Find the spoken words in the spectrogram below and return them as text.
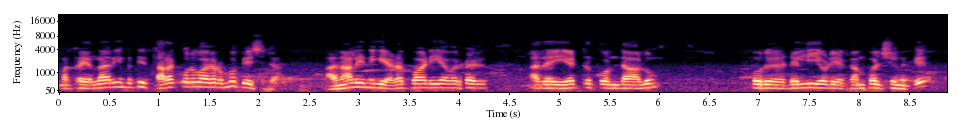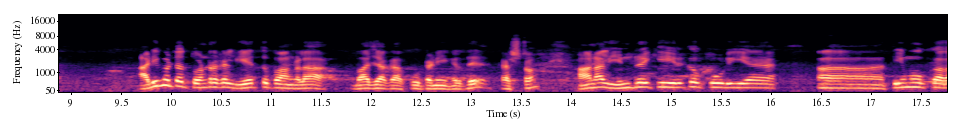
மற்ற எல்லாரையும் பற்றி தரக்குறைவாக ரொம்ப பேசிட்டார். அதனால் இன்றைக்கி எடப்பாடி அவர்கள் அதை ஏற்றுக்கொண்டாலும் ஒரு டெல்லியோடைய கம்பல்ஷனுக்கு அடிமட்ட தொண்டர்கள் ஏற்றுப்பாங்களா பாஜக கூட்டணிங்கிறது கஷ்டம். ஆனால் இன்றைக்கு இருக்கக்கூடிய திமுக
